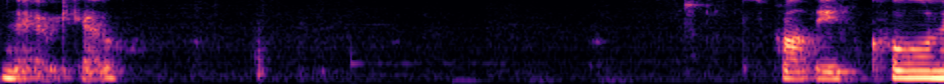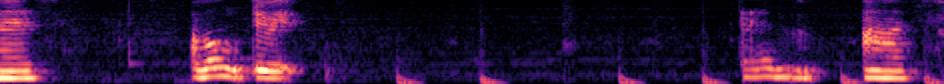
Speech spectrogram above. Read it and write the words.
There we go. Part these corners. I won't do it um, as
